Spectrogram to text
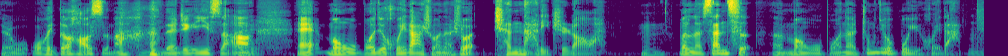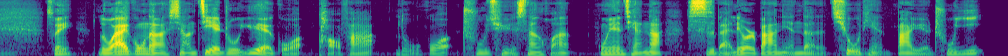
就是我我会得好死吗？的这个意思啊。哎哎，孟武伯就回答说呢，说臣哪里知道啊？嗯，问了三次，呃，孟武伯呢终究不予回答。嗯所以鲁哀公呢想借助越国讨伐鲁国，除去三桓。公元前呢四百六十八年的秋天八月初一，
